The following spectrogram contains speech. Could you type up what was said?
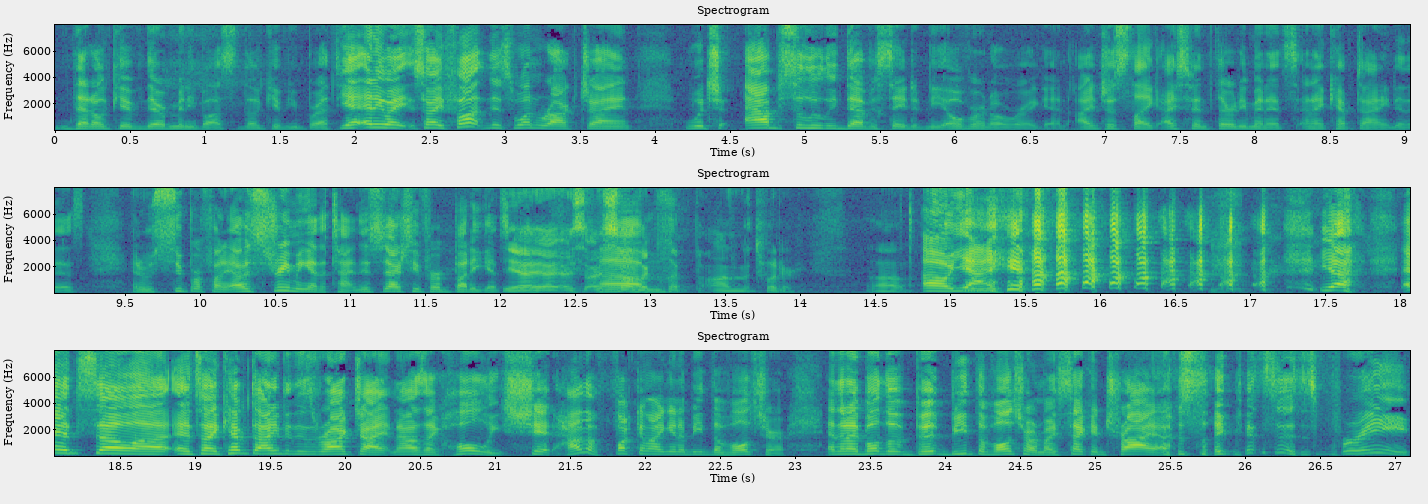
that'll give their mini bosses. They'll give you breath. Yeah. Anyway, so I fought this one rock giant, which absolutely devastated me over and over again. I just like I spent 30 minutes and I kept dying to this, and it was super funny. I was streaming at the time. This was actually for a buddy gets Yeah, yeah I, I saw Um, the clip on the Twitter. Uh, Oh yeah. yeah. And so uh and so I kept dying to this rock giant and I was like, "Holy shit, how the fuck am I to beat the vulture?" And then I both be- beat the vulture on my second try. I was like, "This is free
